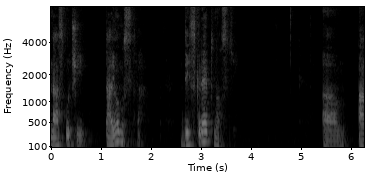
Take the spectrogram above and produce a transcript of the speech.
nás učí tajomstva, diskrétnosti a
